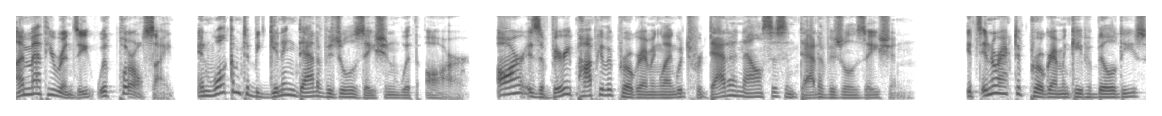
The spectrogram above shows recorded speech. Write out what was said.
I'm Matthew Renze with Pluralsight, and welcome to Beginning Data Visualization with R. R is a very popular programming language for data analysis and data visualization. Its interactive programming capabilities,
